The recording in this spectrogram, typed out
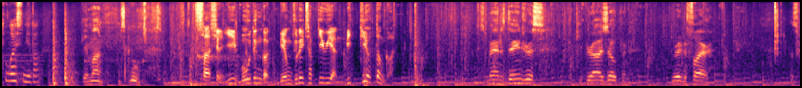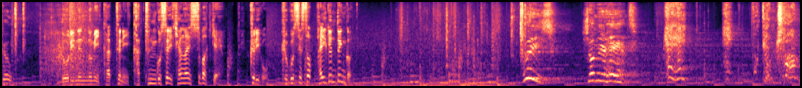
통과했습니다. Game on. Let's go. 사실 이 모든 건 명준을 잡기 위한 미끼였던 것. This man is dangerous. Keep your eyes open. Get ready to fire. Let's go. 노리는 놈이 같으니 같은 곳을 향할 수밖에. 그리고 그곳에서 발견된 것. Please, show me your hands. Hey, hey, hey! Fucking Trump!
